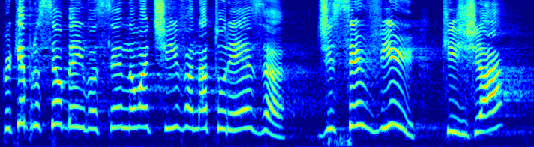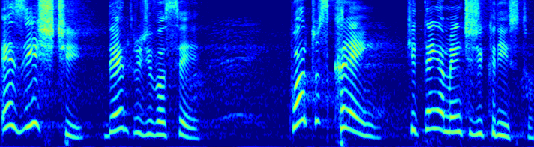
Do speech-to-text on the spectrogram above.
Porque para o seu bem você não ativa a natureza de servir que já existe dentro de você? Quantos creem que tem a mente de Cristo?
